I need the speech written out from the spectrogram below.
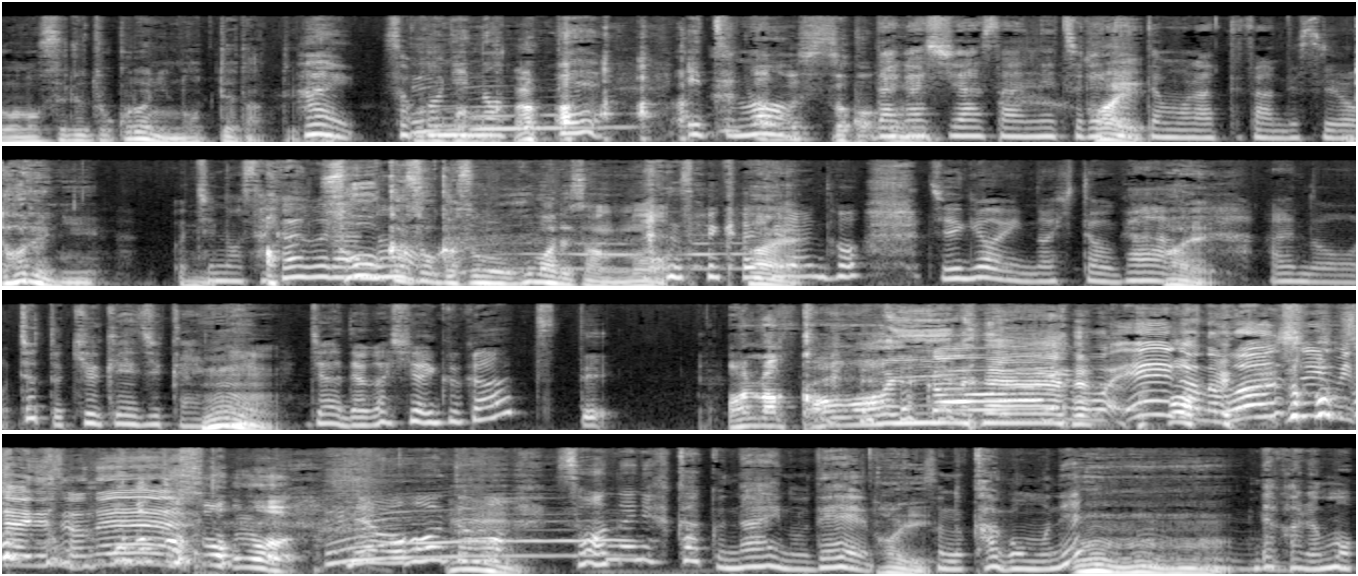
を乗せるところに乗ってたっていう？はい。そこに乗って、いつも駄菓子屋さんに連れてってもらってたんですよ、誰に？うちの酒蔵あそうのかそうかその誉さんの。酒はい。蔵の従業員の人が、はい。あのちょっと休憩時間に、うん。じゃあ駄菓子屋行くか？っつってあらかわいいねいい。もう映画のワンシーンみたいですよね。そう思う。でも本当もううん。そんなに深くないので、はい。そのカゴもね、うんうんうんだからもう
